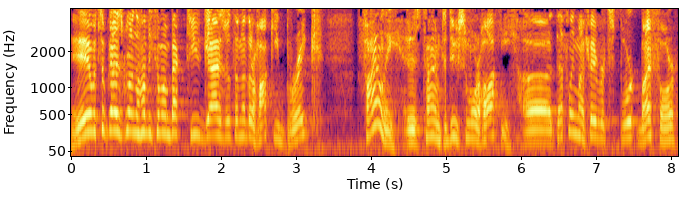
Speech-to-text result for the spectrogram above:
Hey, what's up guys? Growin' The Hobby coming back to you guys with another hockey break. Finally, it is time to do some more hockey. Uh, definitely my favorite sport by far.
